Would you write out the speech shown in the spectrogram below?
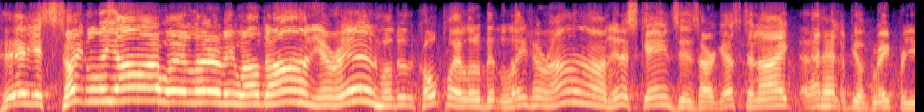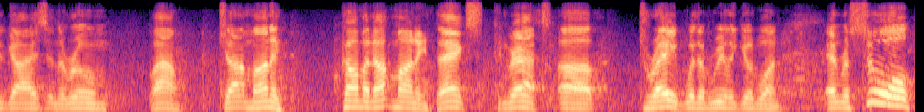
Hey, you certainly are, Wade Larrabee. Well done. You're in. We'll do the Coldplay a little bit later on. Innis Gaines is our guest tonight. That had to feel great for you guys in the room. Wow. John Money. Coming up, Money. Thanks. Congrats. Uh, Dre with a really good one. And Rasul,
